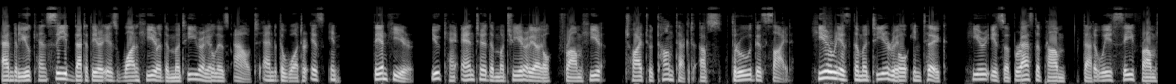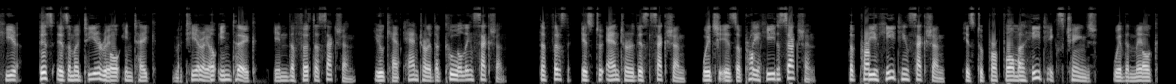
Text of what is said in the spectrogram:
and you can see that there is one here the material is out and the water is in. Then here, you can enter the material from here, try to contact us through this side. Here is the material intake. Here is a breast pump that we see from here. This is a material intake. Material intake. In the first section, you can enter the cooling section. The first is to enter this section, which is a preheat section. The preheating section is to perform a heat exchange with the milk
